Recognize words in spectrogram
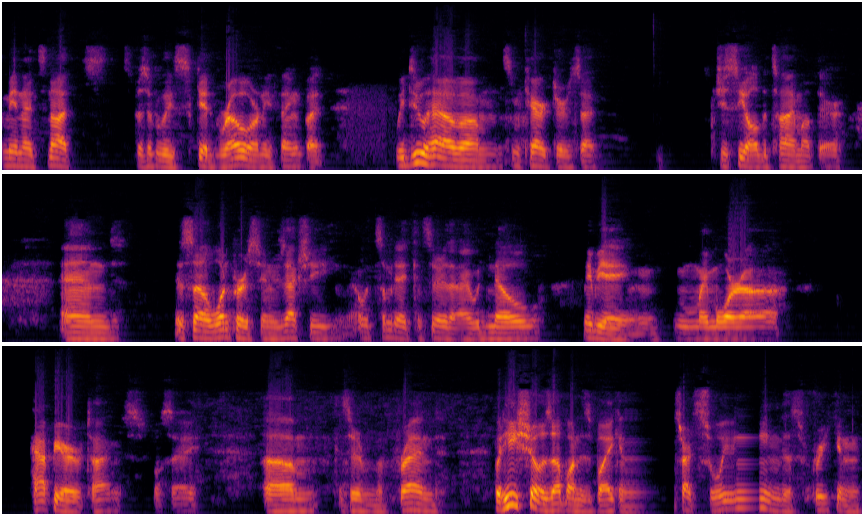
I mean, it's not specifically Skid Row or anything, but we do have um, some characters that you see all the time out there, and is uh, one person who's actually I would somebody I'd consider that I would know maybe a, my more uh, happier times, we'll say. Um, consider him a friend, but he shows up on his bike and starts swinging this freaking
